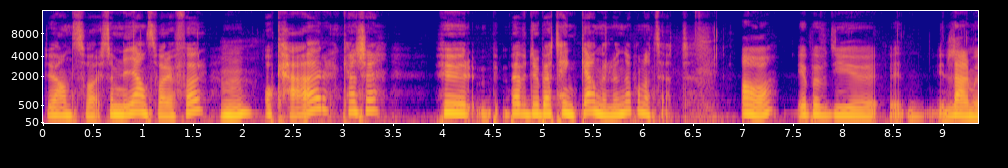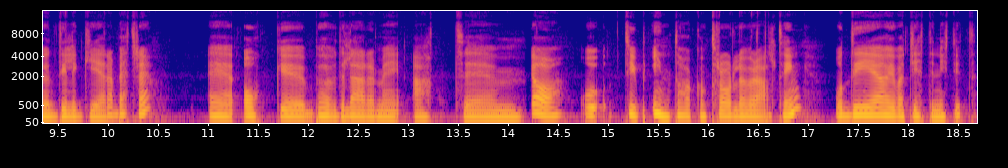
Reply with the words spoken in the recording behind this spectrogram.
du ansvar, som ni är ansvariga för. Mm. Och här kanske. Hur, behövde du börja tänka annorlunda på något sätt? Ja, jag behövde ju eh, lära mig att delegera bättre. Eh, och eh, behövde lära mig att ja, och typ inte ha kontroll över allting. Och det har ju varit jättenyttigt.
